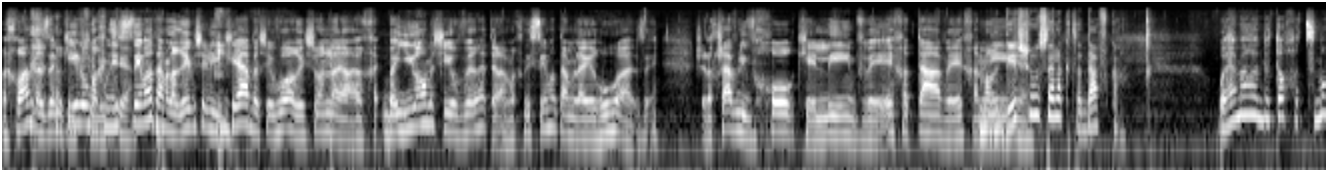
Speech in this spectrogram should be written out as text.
נכון? אז הם כאילו מכניסים אותם לריב של איקאה בשבוע הראשון, ל- ביום שהיא עוברת אליו, מכניסים אותם לאירוע הזה, של עכשיו לבחור כלים, ואיך אתה ואיך אני. מרגיש ו... שהוא עושה לה קצת דווקא. הוא היה מאוד בתוך עצמו,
